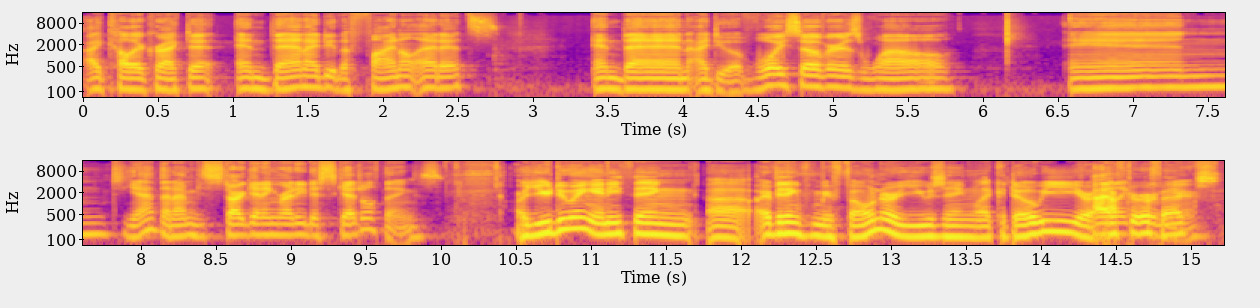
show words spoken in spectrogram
I color correct it, and then I do the final edits, and then I do a voiceover as well. And yeah, then I'm start getting ready to schedule things. Are you doing anything, uh, everything from your phone, or using like Adobe or I like After Premiere. Effects?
